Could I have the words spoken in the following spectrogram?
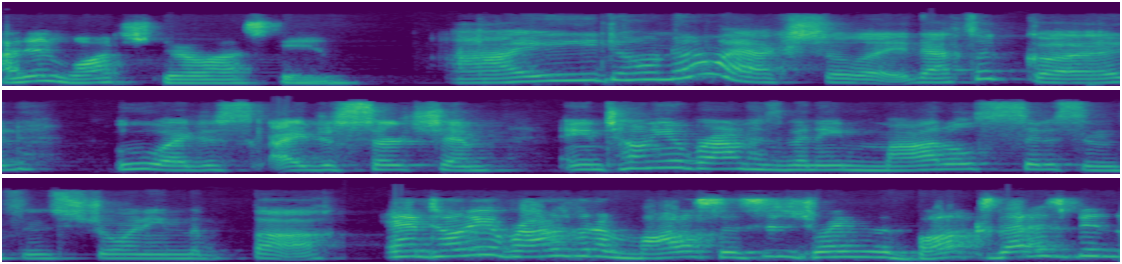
I didn't watch their last game. I don't know actually. That's a good. Ooh, I just I just searched him. Antonio Brown has been a model citizen since joining the Bucs. Antonio Brown has been a model citizen joining the Bucs. That has been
